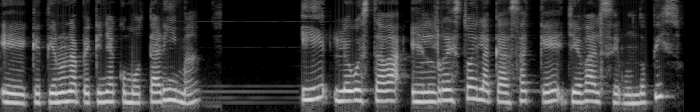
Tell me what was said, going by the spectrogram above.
eh, que tiene una pequeña como tarima y luego estaba el resto de la casa que lleva al segundo piso.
